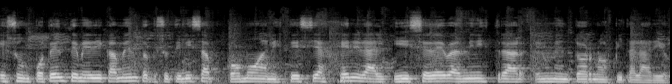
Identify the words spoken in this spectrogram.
es un potente medicamento que se utiliza como anestesia general y se debe administrar en un entorno hospitalario.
